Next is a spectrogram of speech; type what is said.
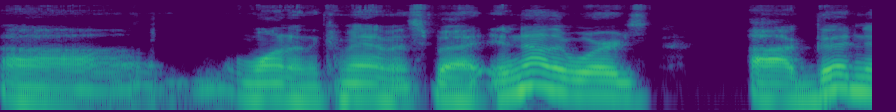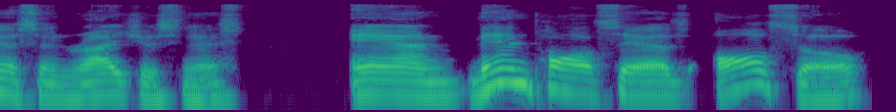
uh, one of the commandments. But in other words, uh, goodness and righteousness. And then Paul says also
